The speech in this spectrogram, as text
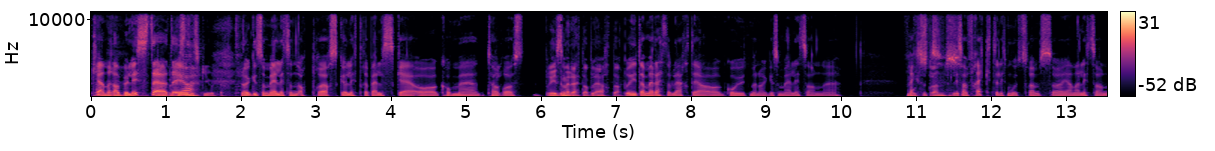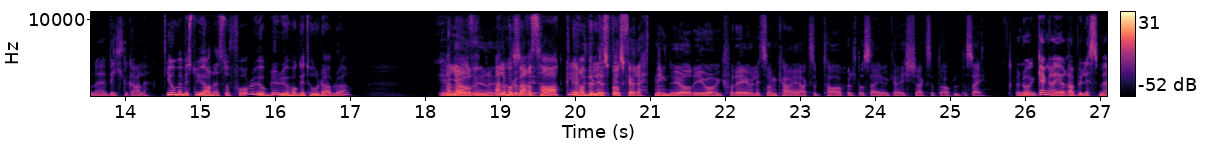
hva en rabulist er. Det er jo noe som er litt sånn opprørske og litt rebelske, og kommer, tør å Bryte med det etablerte. bryte med det etablerte ja, og gå ut med noe som er litt sånn eh, frekt, Litt sånn frekt, litt motstrøms, og gjerne litt sånn eh, vilt og gale. Jo, men hvis du gjør det, så får du jo, blir du jo hogget hodet av, da. Eller, det, eller må du altså, være saklig rabulistisk? det, det spørs hvilken retning du gjør det i òg, for det er jo litt sånn hva er akseptabelt å si, og hva er ikke akseptabelt å si. Og Noen ganger er jo rabulisme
